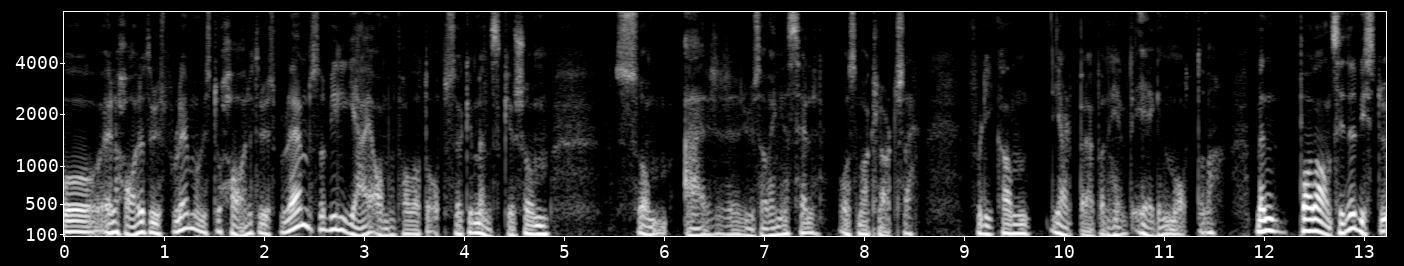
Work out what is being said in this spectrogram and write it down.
og, eller har et rusproblem. Og hvis du har et rusproblem, så vil jeg anbefale at du oppsøker mennesker som, som er rusavhengige selv, og som har klart seg. For de kan hjelpe deg på en helt egen måte. Da. Men på en annen side, hvis du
